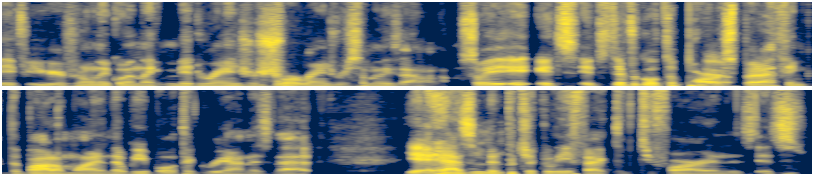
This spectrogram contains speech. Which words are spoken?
if you're, if you're only going like mid range or short range or some of these, I don't know. So it, it's it's difficult to parse, but I think the bottom line that we both agree on is that yeah, it hasn't been particularly effective too far, and it's, it's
